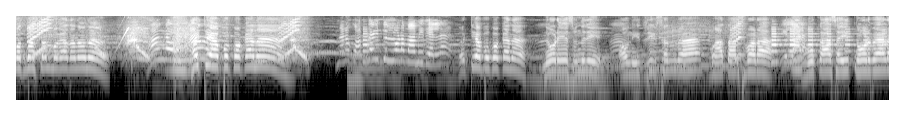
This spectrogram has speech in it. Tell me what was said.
ಬದ್ಮಾಸ್ ನನ್ ಮಗ ಅದಾನ ಅವನು. ಹಟ್ಟಿ ಹಬ್ಬಕ್ಕೆ ಹೋಗಾನ ನನಗ್ ಗೊತ್ತಾಯ್ತಿಲ್ಲ ನೋಡ ಮಾಮಿ ಇದೆಲ್ಲ. ಹಟ್ಟಿ ಹಬ್ಬಕ್ಕೆ ಹೋಗಾನ ನೋಡಿ ಸುಂದರಿ ಅವ್ನ ಇದ್ರಿಗೆ ಸಂದ್ರ ಮಾತಾಡ್ಸ್ಬೇಡ. ಮುಖ ಸಹಿತ ನೋಡ್ಬೇಡ.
